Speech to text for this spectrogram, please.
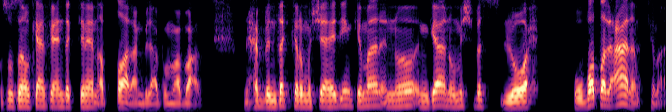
خصوصا لو كان في عندك اثنين أبطال عم بيلعبوا مع بعض. بنحب نذكر المشاهدين كمان إنه إنجانو مش بس لوح وبطل عالم كمان.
